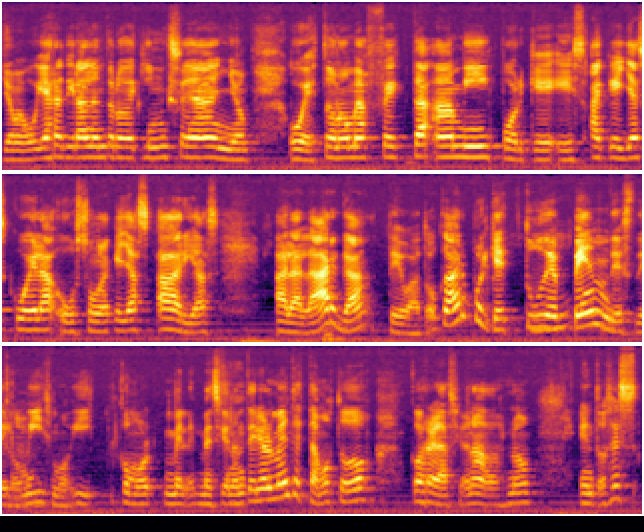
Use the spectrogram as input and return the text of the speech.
yo me voy a retirar dentro de 15 años o esto no me afecta a mí porque es aquella escuela o son aquellas áreas, a la larga te va a tocar porque tú dependes de lo mismo y como me mencioné anteriormente, estamos todos correlacionados, ¿no? Entonces,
